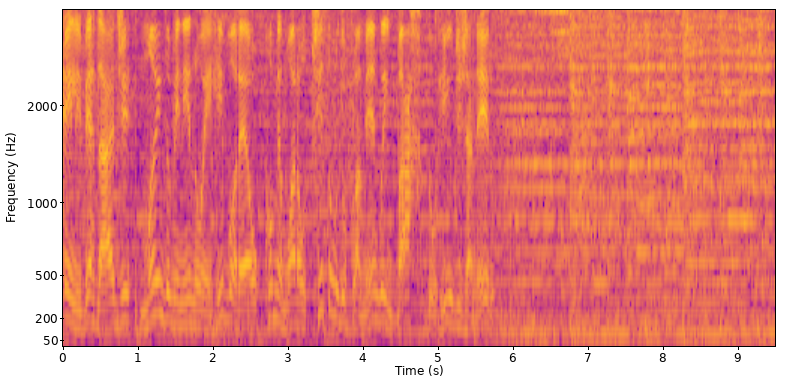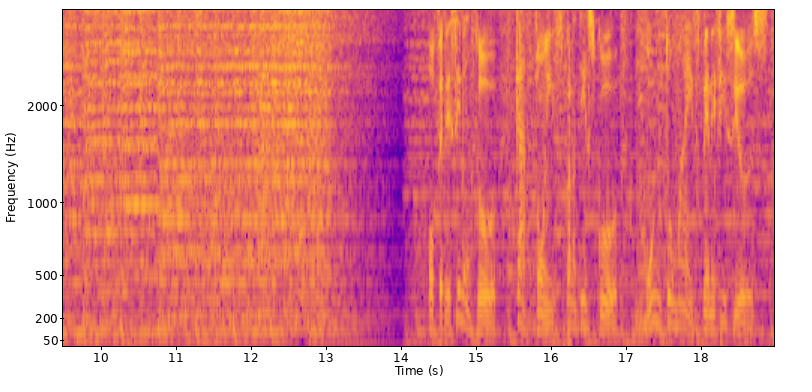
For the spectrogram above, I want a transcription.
Em liberdade, mãe do menino Henri Borel comemora o título do Flamengo em bar do Rio de Janeiro. Oferecimento: cartões Bradesco, muito mais benefícios.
